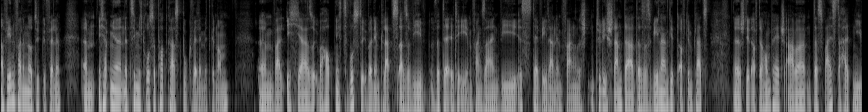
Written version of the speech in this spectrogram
auf jeden Fall im Nord-Süd-Gefälle. Ähm, ich habe mir eine ziemlich große Podcast-Bugwelle mitgenommen ähm, weil ich ja so überhaupt nichts wusste über den Platz. Also wie wird der LTE-Empfang sein? Wie ist der WLAN-Empfang? Natürlich stand da, dass es WLAN gibt auf dem Platz, äh, steht auf der Homepage, aber das weißt du halt nie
